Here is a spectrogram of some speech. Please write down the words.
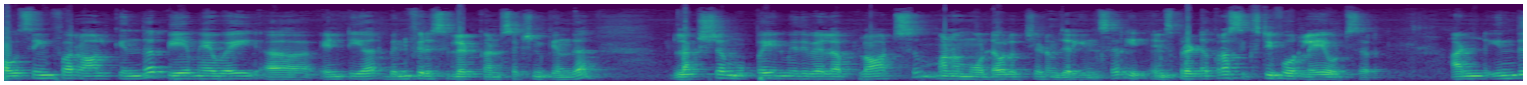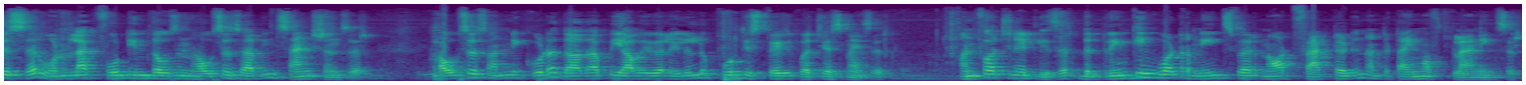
హౌసింగ్ ఫర్ ఆల్ కింద పిఎంఏవై ఎన్టీఆర్ బెనిఫిట్స్ కన్స్ట్రక్షన్ కింద లక్ష ముప్పై ఎనిమిది వేల ప్లాట్స్ మనము డెవలప్ చేయడం జరిగింది sir spread across sixty four layout sir and in this sir one lakh fourteen thousand houses have been sanction sir houses అన్ని కూడా దాదాపు యాభై వేల ఇళ్ళు పూర్తి స్టేజ్కి వచ్చేసినాయి sir unfortunately sir the drinking water needs were not factored in at the time of planning sir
